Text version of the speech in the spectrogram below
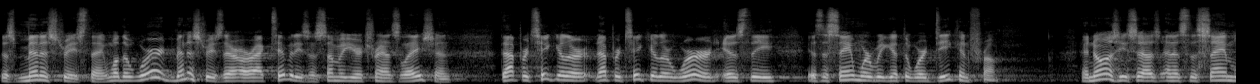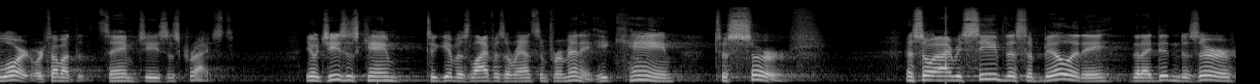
this ministries thing? Well, the word ministries there are activities in some of your translation. That particular, that particular word is the, is the same word we get the word deacon from. And notice he says, and it's the same Lord. We're talking about the same Jesus Christ. You know, Jesus came to give his life as a ransom for many, he came to serve. And so I received this ability that I didn't deserve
